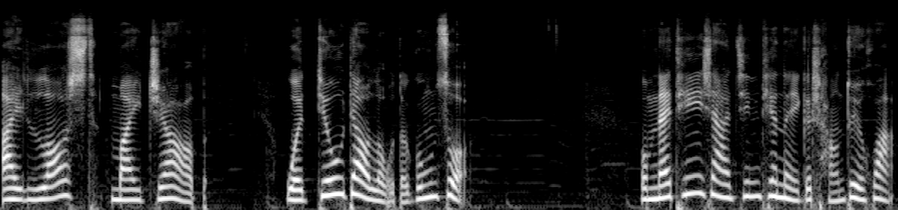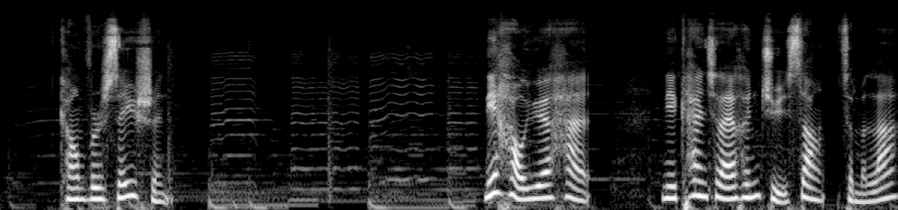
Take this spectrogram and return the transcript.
I lost my job，我丢掉了我的工作。我们来听一下今天的一个长对话 ，conversation。你好，约翰，你看起来很沮丧，怎么啦？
